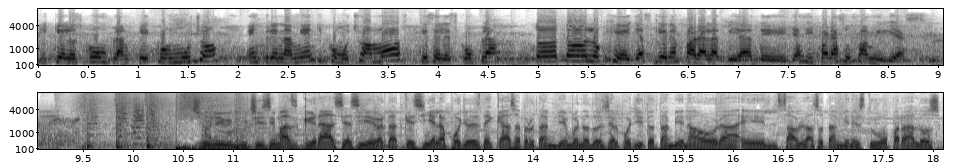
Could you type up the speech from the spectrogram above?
y que los cumplan, que con mucho entrenamiento y con mucho amor, que se les cumpla todo, todo lo que ellas quieren para las vidas de ellas y para sus familias. Julie, muchísimas gracias y de verdad que sí, el apoyo desde casa, pero también, bueno, lo decía el pollito, también ahora el sablazo también estuvo para los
